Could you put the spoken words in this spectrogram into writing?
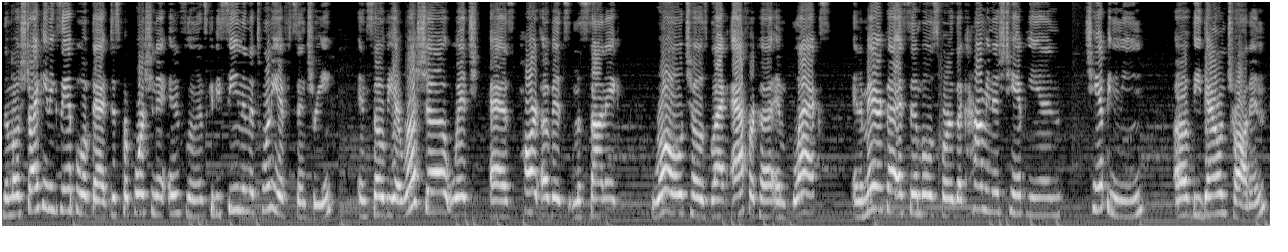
The most striking example of that disproportionate influence can be seen in the 20th century in Soviet Russia, which, as part of its Masonic role, chose Black Africa and blacks in America as symbols for the communist champion championing of the downtrodden,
